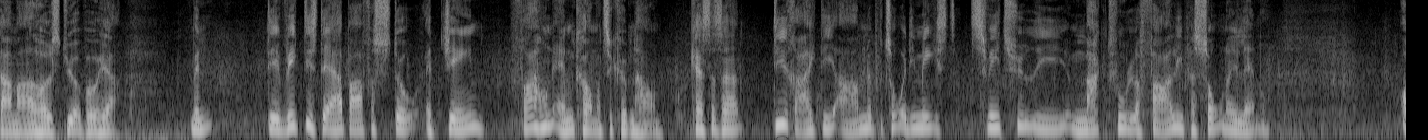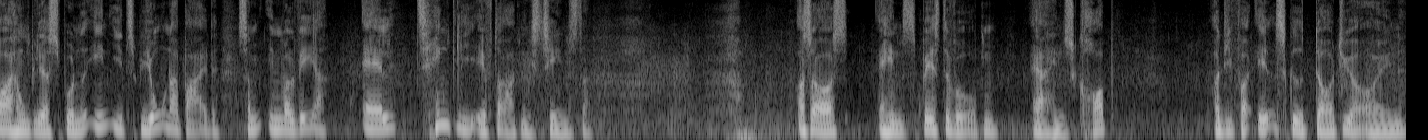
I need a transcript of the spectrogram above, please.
der er meget at holde styr på her. Men det vigtigste er bare at forstå, at Jane, fra hun ankommer til København, kaster sig direkte i armene på to af de mest tvetydige, magtfulde og farlige personer i landet. Og at hun bliver spundet ind i et spionarbejde, som involverer alle tænkelige efterretningstjenester. Og så også, at hendes bedste våben er hendes krop og de forelskede dådyrøjne,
